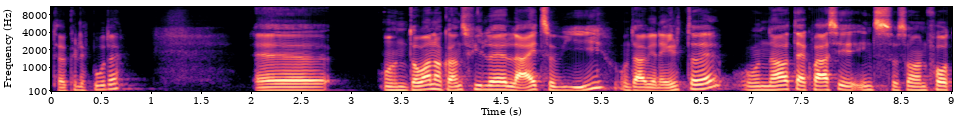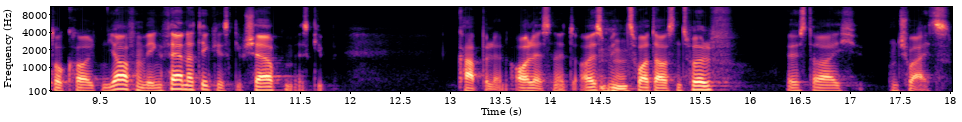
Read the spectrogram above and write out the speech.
Töckelebude. Äh, und da waren noch ganz viele Leute, so wie ich, und auch wie ein Ältere. Und dann hat er quasi ins so, ein Foto gehalten. Ja, von wegen Fanartikel, es gibt Scherpen, es gibt Kappelen, alles nicht. Alles mit 2012, Österreich und Schweiz.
